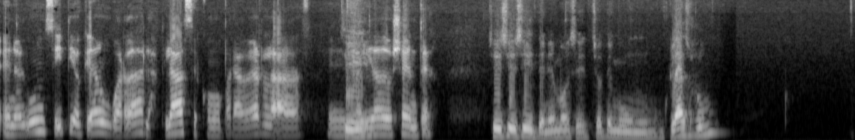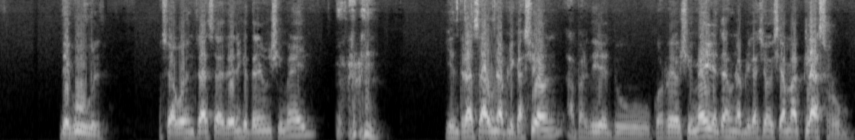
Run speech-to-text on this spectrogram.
en algún sitio quedan guardadas las clases como para verlas en calidad de oyente. Sí, sí, sí, tenemos, eh, yo tengo un Classroom de Google. O sea, vos entras a, tenés que tener un Gmail y entras a una aplicación a partir de tu correo Gmail, entras a una aplicación que se llama Classroom.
